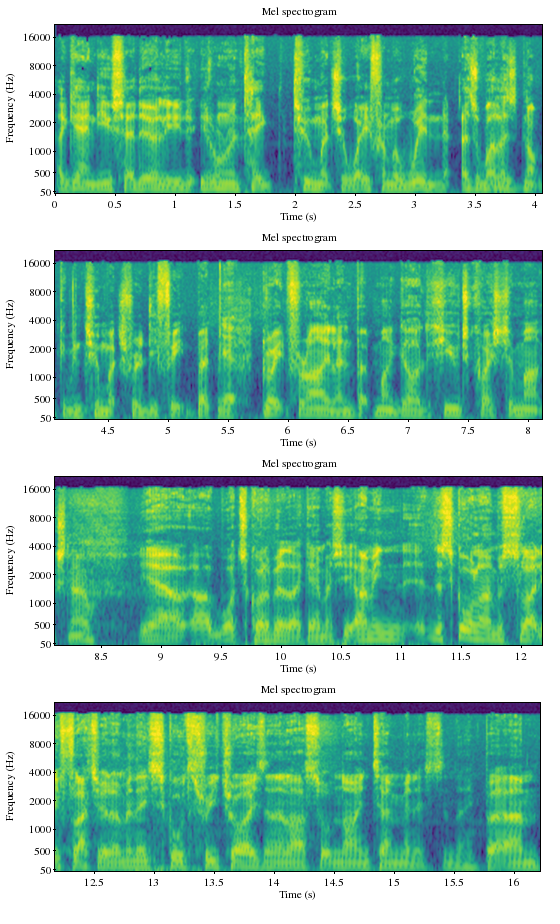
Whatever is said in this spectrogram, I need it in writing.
again, you said earlier you you don't want to take too much away from a win, as well as not giving too much for a defeat. But Yeah. great for Ireland. But my God, huge question marks now. Yeah, I I watched quite a bit of that game actually. I mean, the scoreline was slightly flattering. I mean, they scored three tries in the last sort of nine, ten minutes, didn't they? But um,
